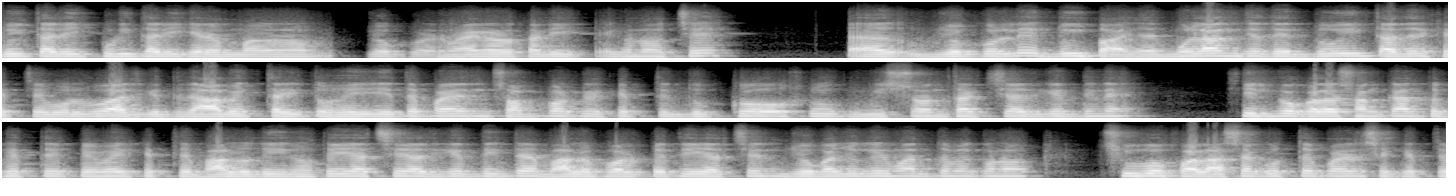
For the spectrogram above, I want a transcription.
দুই তারিখ কুড়ি তারিখ এরকম আহ, যোগ করেন এগারো তারিখ এগুলো হচ্ছে যোগ করলে দুই পাওয়া যায়। মূলাঙ্ক যাদের দুই তাদের ক্ষেত্রে বলব আজকের দিনে আবেগতাড়িত হয়ে যেতে পারেন। সম্পর্কের ক্ষেত্রে দুঃখ সুখ মিশ্রণ থাকছে আজকের দিনে। শিল্পকলা সংক্রান্ত ক্ষেত্রে প্রেমের ক্ষেত্রে ভালো দিন হতে যাচ্ছে আজকের দিনটা। ভালো ফল পেতে যাচ্ছেন। যোগাযোগের মাধ্যমে কোনো শুভ ফল আশা করতে পারেন সেক্ষেত্রে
